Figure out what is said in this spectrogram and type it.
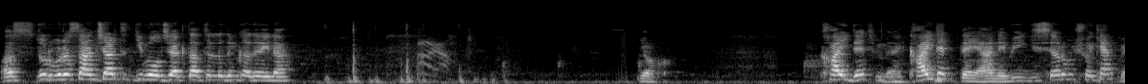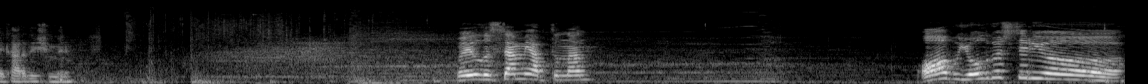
As dur burası Uncharted gibi olacaktı hatırladığım kadarıyla. Yok. Kaydetme. Kaydet de yani. Bilgisayarımı çökertme kardeşim benim. Bayıldı sen mi yaptın lan? Aa bu yol gösteriyor.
